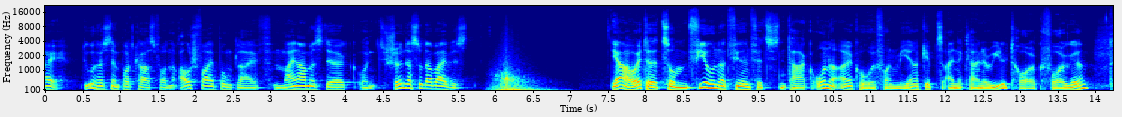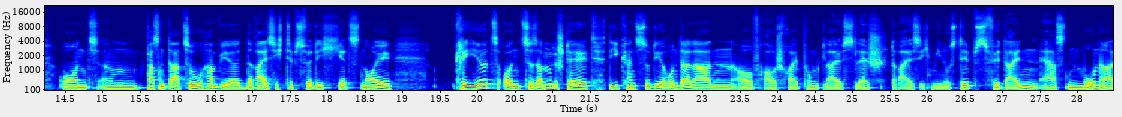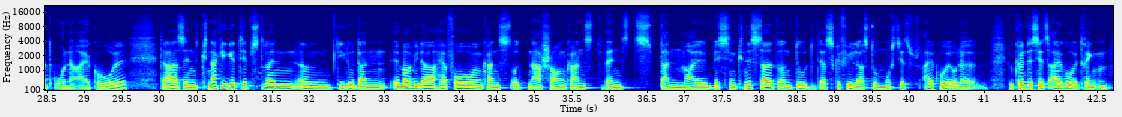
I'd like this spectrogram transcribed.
Hi, du hörst den Podcast von Rauschfrei.live. Mein Name ist Dirk und schön, dass du dabei bist. Ja, heute zum 444. Tag ohne Alkohol von mir gibt es eine kleine Real Talk-Folge. Und ähm, passend dazu haben wir 30 Tipps für dich jetzt neu kreiert und zusammengestellt. Die kannst du dir runterladen auf rauschfrei.live slash 30-Tipps für deinen ersten Monat ohne Alkohol. Da sind knackige Tipps drin, ähm, die du dann immer wieder hervorholen kannst und nachschauen kannst, wenn es dann mal ein bisschen knistert und du das Gefühl hast, du musst jetzt Alkohol oder du könntest jetzt Alkohol trinken.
